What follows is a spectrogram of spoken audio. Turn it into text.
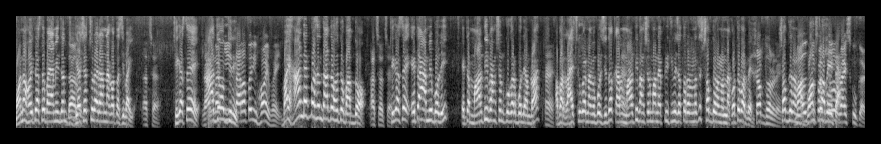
মনে হইতাছে ভাই আমি গ্যাসের চুলায় রান্না করতেছি ভাই। আচ্ছা। ঠিক আছে? রান্না আজব জিনিস তাড়াতাড়ি হয় ভাই? ভাই হান্ড্রেড পার্সেন্ট তাতে হয়তো বাধ্য। আচ্ছা আচ্ছা। ঠিক আছে? এটা আমি বলি এটা মাল্টি ফাংশন কুকার বলি আমরা। হ্যাঁ। আবার রাইস কুকার নামে পরিচিত কারণ মাল্টি ফাংশন মানে পৃথিবী যত রান্না আছে সব ধরনের রান্না করতে পারবেন। সব ধরনের। সব ধরনের বক্সটা হবে এটা। রাইস কুকার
